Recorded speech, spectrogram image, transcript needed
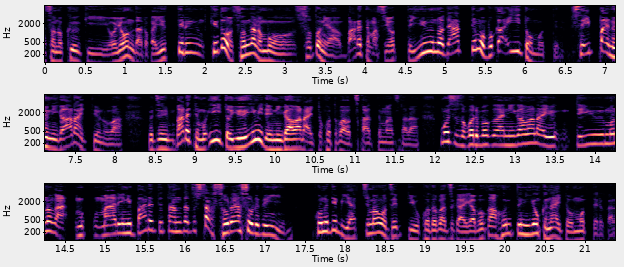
ー、その空気を読んだとか言ってるけど、そんなのもう外にはバレてますよっていうのであっても僕はいいと思ってる。精一杯の苦笑いっていうのは別にバレてもいいという意味で苦笑いって言葉を使ってますから、もしそこで僕が苦笑いっていうものが周りにバレてたんだとしたらそれはそれでいい。このデビやっちまおうぜっていう言葉遣いが僕は本当に良くないと思ってるか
